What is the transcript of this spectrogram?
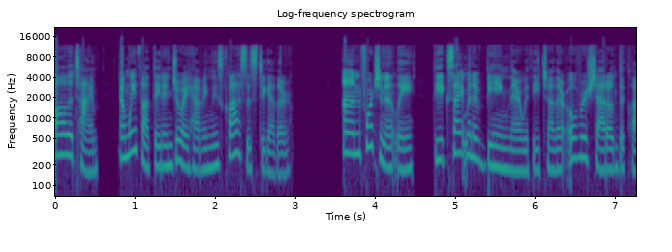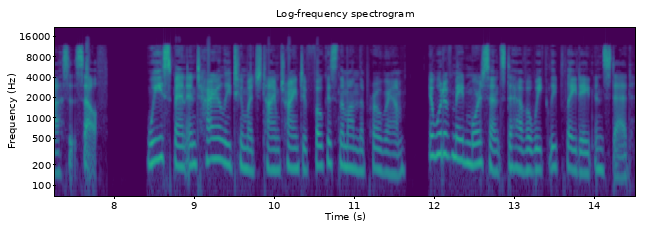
all the time, and we thought they'd enjoy having these classes together. Unfortunately, the excitement of being there with each other overshadowed the class itself. We spent entirely too much time trying to focus them on the program. It would have made more sense to have a weekly playdate instead.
